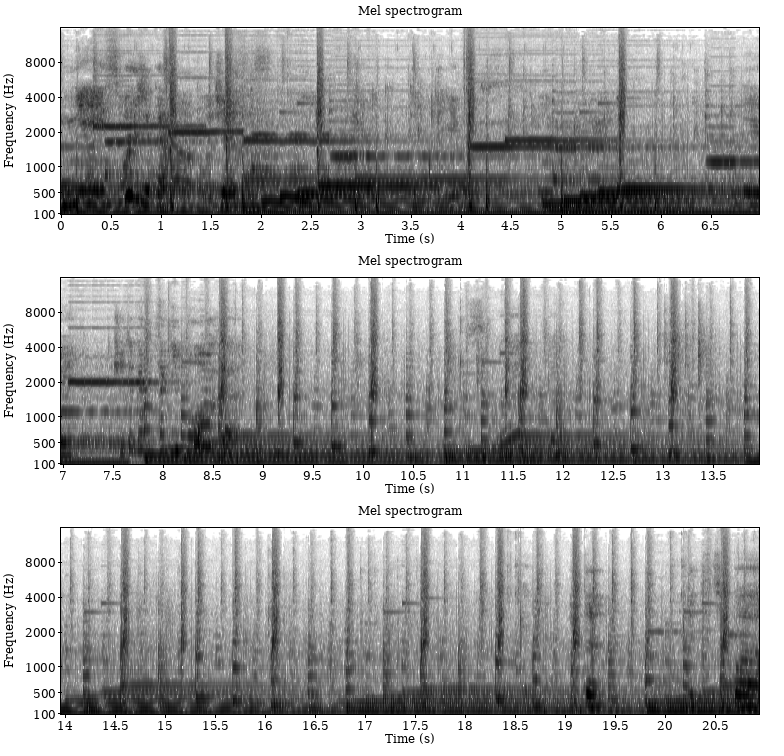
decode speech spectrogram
у меня есть свой же канал, получается. Ой, что-то как-то так неплохо. Это, это типа,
